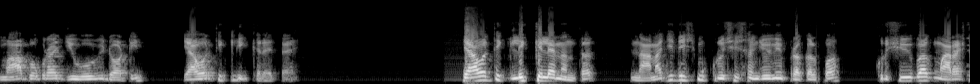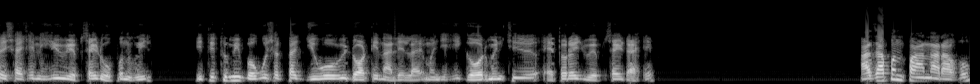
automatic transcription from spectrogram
महापोखरा जीओव्ही डॉट इन यावरती क्लिक करायचं आहे. यावरती क्लिक केल्यानंतर नानाजी देशमुख कृषी संजीवनी प्रकल्प कृषी विभाग महाराष्ट्र शासन ही वेबसाईट ओपन होईल. इथे तुम्ही बघू शकता जीओव्ही व्ही डॉट इन आलेलं आहे. म्हणजे ही गव्हर्नमेंटची ॲथॉराईज वेबसाईट आहे. आज आपण पाहणार आहोत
